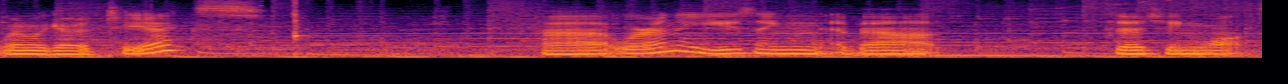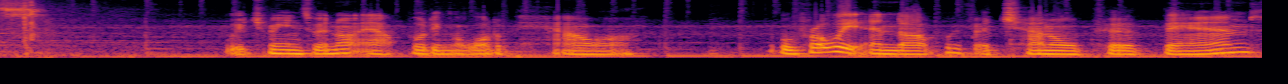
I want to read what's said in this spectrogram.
when we go to TX, uh, we're only using about 13 watts, which means we're not outputting a lot of power. We'll probably end up with a channel per band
